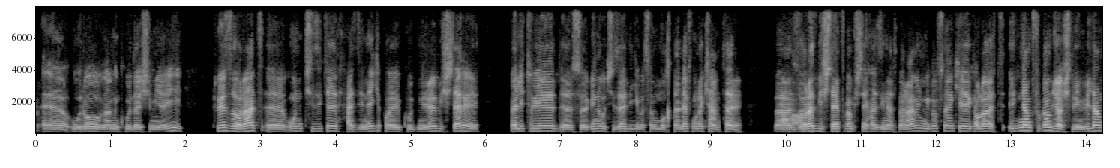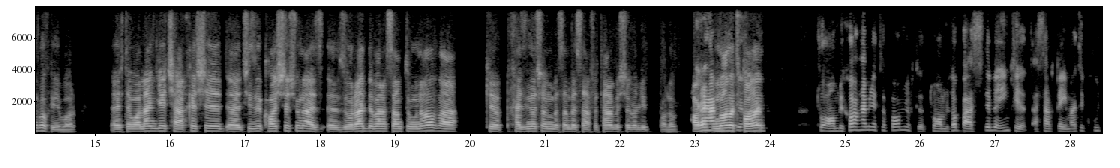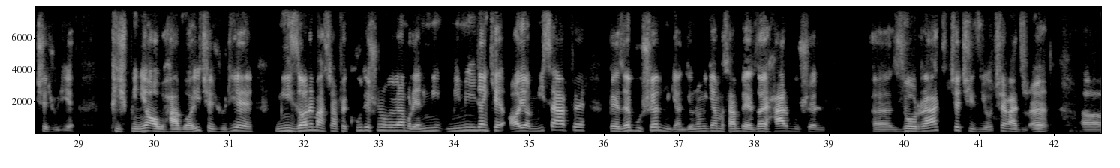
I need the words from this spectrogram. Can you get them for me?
اورو و همین کودای شیمیایی توی ذرت اون چیزی که هزینه که پای کود میره بیشتره ولی توی سویابین و چیزهای دیگه مثلا مختلف اونا کمتره. و ذرت بیشتر فکر بیشتر هزینه است. برای همین می‌گفتن که حالا اینم فکر کنم جاش لینویل هم گفت یه بار. احتمالا یه چرخش چیز کاشتشون از ذرت ببرن سمت اونا و که هزینهشون مثلا به صرفه تر بشه ولی حالا آره همین تو آمریکا همین اتفاق میفته تو آمریکا بسته به اینکه اصلا قیمت کود چجوریه. پیش بینی آب و هوایی چجوریه؟ میزان مصرف کودشون رو ببینن بالا. یعنی می‌بینن که آیا میصرفه؟ به ازای بوشل میگن. اونو میگن مثلا به ازای هر بوشل ذرت چه چیزی و چقدر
